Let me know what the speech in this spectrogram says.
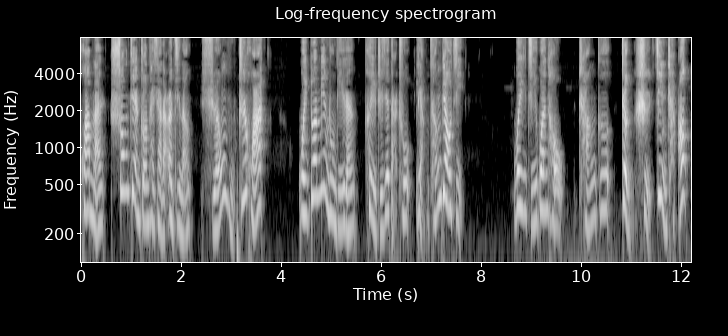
花木兰双剑状态下的二技能玄武之华，尾端命中敌人可以直接打出两层标记。危急关头，长歌正式进场。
